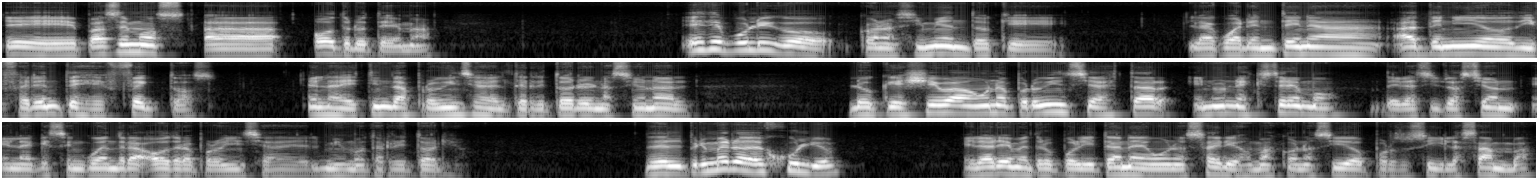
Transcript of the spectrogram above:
eh, pasemos a otro tema. Es de público conocimiento que la cuarentena ha tenido diferentes efectos en las distintas provincias del territorio nacional, lo que lleva a una provincia a estar en un extremo de la situación en la que se encuentra otra provincia del mismo territorio. Desde el 1 de julio, el área metropolitana de Buenos Aires, o más conocido por su sigla Zamba,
